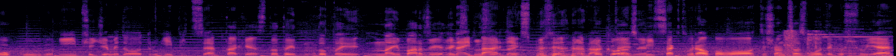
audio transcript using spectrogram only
O kurde. I przejdziemy do drugiej pizzy. Tak jest, do tej, do tej najbardziej ekskluzywnej. Najbardziej ekskluzywna, tak. To jest pizza, która około 1000 zł kosztuje,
